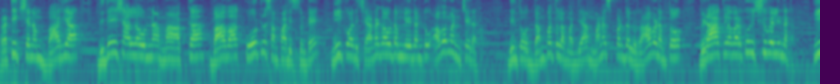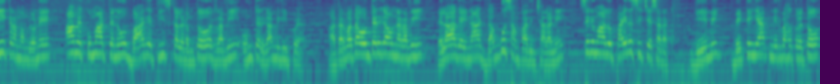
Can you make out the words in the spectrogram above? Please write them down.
ప్రతి క్షణం భార్య విదేశాల్లో ఉన్న మా అక్క బావ కోట్లు సంపాదిస్తుంటే నీకు అది చేతగావటం లేదంటూ అవమానించేదట. దీంతో దంపతుల మధ్య మనస్పర్ధలు రావడంతో విడాకుల వరకు ఇష్యూ వెళ్ళిందట. ఈ క్రమంలోనే ఆమె కుమార్తెను భార్య తీసుకెళ్ళడంతో రవి ఒంటరిగా మిగిలిపోయాడు. ఆ తర్వాత ఒంటరిగా ఉన్న రవి ఎలాగైనా డబ్బు సంపాదించాలని సినిమాలు పైరసీ చేశాడట. గేమింగ్ బెట్టింగ్ యాప్ నిర్వాహకులతో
